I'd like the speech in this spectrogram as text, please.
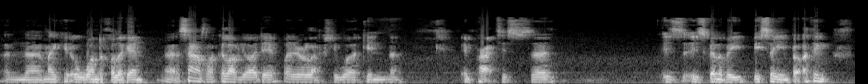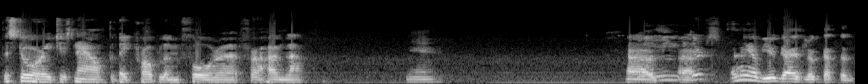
and uh, make it all wonderful again. Uh, sounds like a lovely idea. Whether it'll actually work in uh, in practice uh, is is going to be, be seen. But I think the storage is now the big problem for uh, for a home lab. Yeah. Well, I mean, uh, there's any of you guys looked at the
